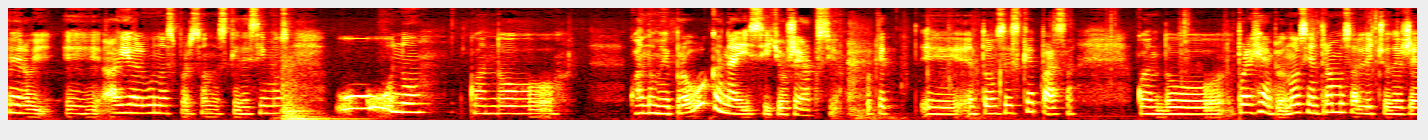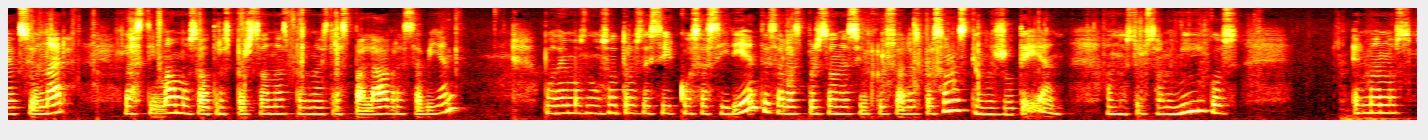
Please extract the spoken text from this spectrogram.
pero eh, hay algunas personas que decimos, uh, no, cuando, cuando me provocan ahí sí yo reacciono, porque eh, entonces, ¿qué pasa? Cuando, por ejemplo, ¿no? si entramos al hecho de reaccionar, lastimamos a otras personas por nuestras palabras, ¿sabían? Podemos nosotros decir cosas hirientes a las personas, incluso a las personas que nos rodean, a nuestros amigos. Hermanos,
